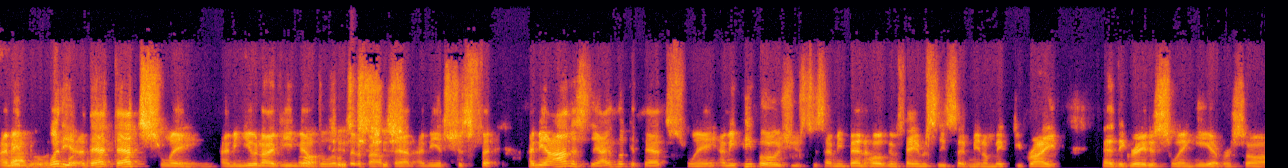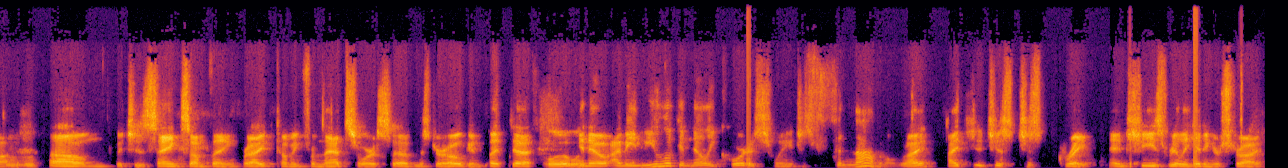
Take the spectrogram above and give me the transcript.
I mean, what do you, that that swing? I mean, you and I have emailed oh, a little bit about that. I mean, it's just. I mean, honestly, I look at that swing. I mean, people always used to say. I mean, Ben Hogan famously said, you know, Mickey Wright had the greatest swing he ever saw, mm-hmm. um, which is saying something, right, coming from that source of Mr. Hogan. But uh, you know, I mean, you look at Nellie Korda's swing, just phenomenal, right? I just just great, and she's really hitting her stride.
